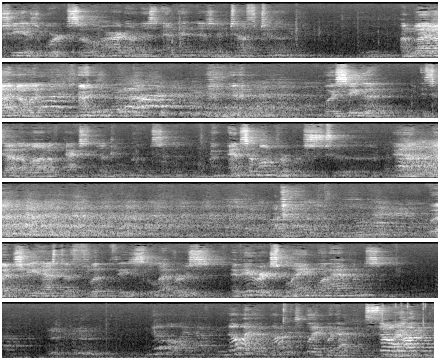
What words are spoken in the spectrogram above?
she has worked so hard on this, and it is a tough tune. I'm glad I know it. we see that it's got a lot of accidental notes in it, and some on purpose too. And, uh, but she has to flip these levers. Have you ever explained what happens? No, I have, no, I have not explained what happens. So, um,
